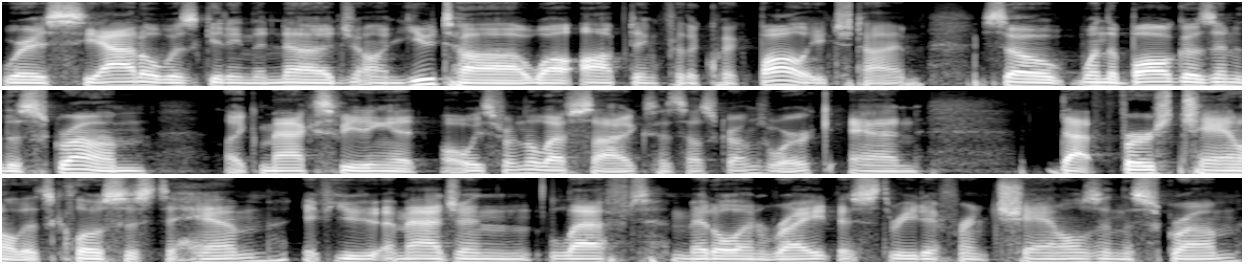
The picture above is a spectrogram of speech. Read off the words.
whereas Seattle was getting the nudge on Utah while opting for the quick ball each time. So when the ball goes into the scrum, like Max feeding it always from the left side, because that's how scrums work, and that first channel that's closest to him, if you imagine left, middle, and right as three different channels in the scrum,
